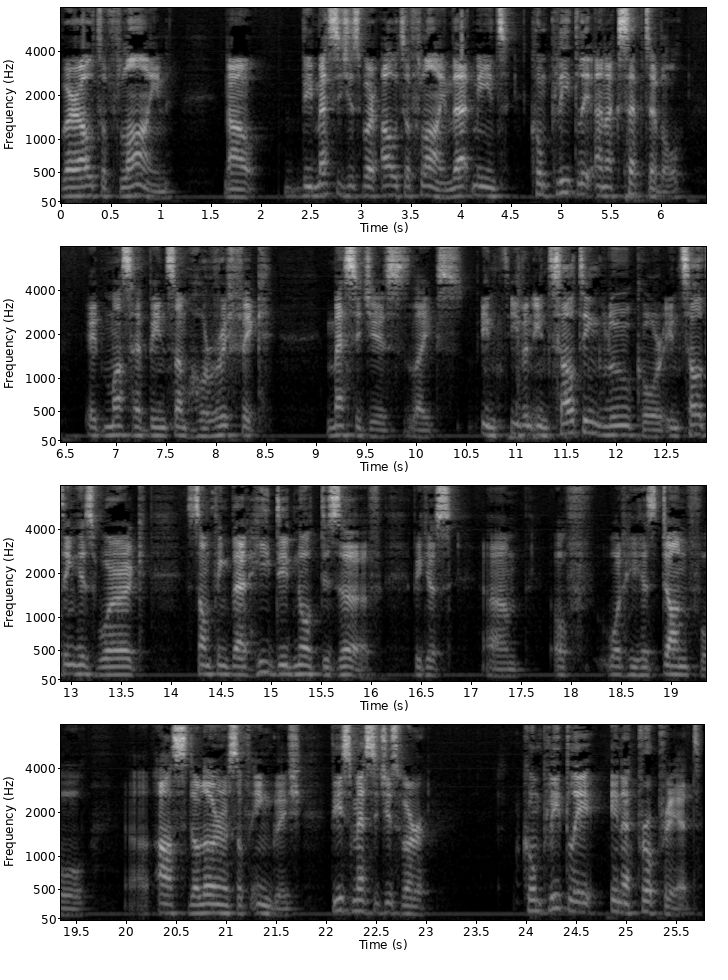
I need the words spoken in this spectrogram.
were out of line. Now, the messages were out of line. That means completely unacceptable. It must have been some horrific messages, like in, even insulting Luke or insulting his work, something that he did not deserve because um, of what he has done for uh, us, the learners of English. These messages were completely inappropriate,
